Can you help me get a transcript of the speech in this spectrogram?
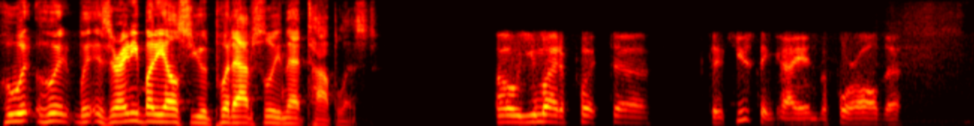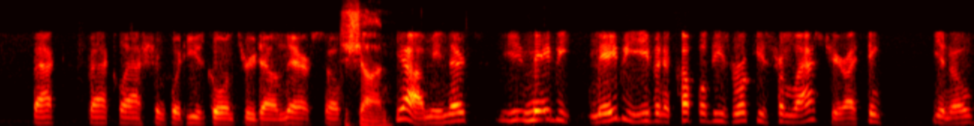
Who who is there anybody else you would put absolutely in that top list? Oh, you might have put uh, the Houston guy in before all the back backlash of what he's going through down there. So, Deshaun. Yeah, I mean, there's maybe maybe even a couple of these rookies from last year. I think you know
